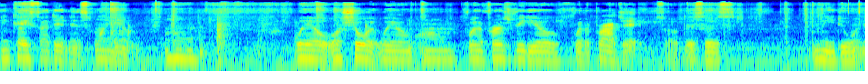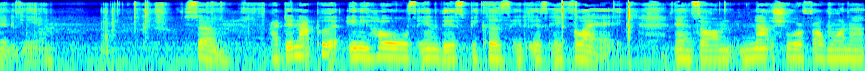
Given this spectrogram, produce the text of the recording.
in case I didn't explain it um, well or show it well um, for the first video for the project. So this is me doing it again. So I did not put any holes in this because it is a flag. And so I'm not sure if I want to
